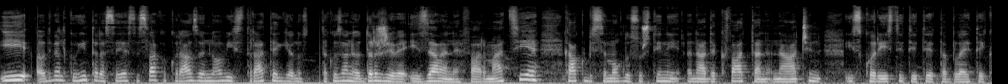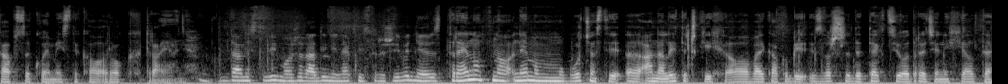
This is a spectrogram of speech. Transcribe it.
I od velikog interesa jeste svakako razvoj novih strategija, odnosno takozvane održive i zelene farmacije, kako bi se moglo u suštini na adekvatan način iskoristiti te tablete i kapsule kojima iste kao rok trajanja. Da li ste vi možda radili neko istraživanje? Trenutno nemamo mogućnosti uh, analitičkih ovaj, kako bi izvršili detekciju selekciju određenih jelte,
